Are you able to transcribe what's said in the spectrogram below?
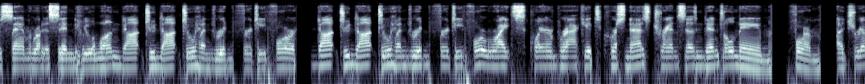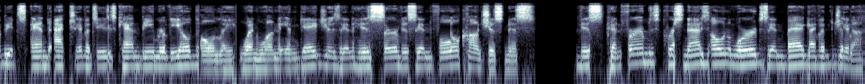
Samrata Sindhu 1.2.234, 2.234 right square bracket Krishna's transcendental name, form, attributes, and activities can be revealed only when one engages in his service in full consciousness. This confirms Krishna's own words in Bhagavad Gita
